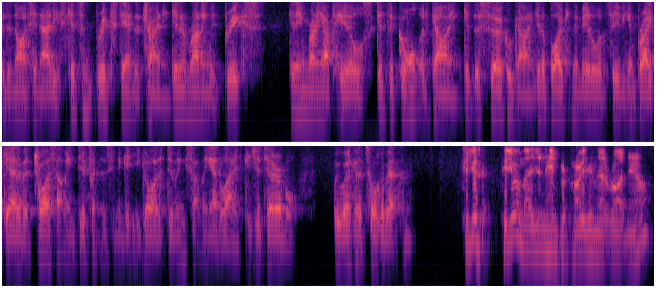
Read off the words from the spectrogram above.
bit of 1980s. Get some bricks down to training. Get him running with bricks. Get him running up hills. Get the gauntlet going. Get the circle going. Get a bloke in the middle and see if you can break out of it. Try something different that's going to get you guys doing something, Adelaide, because you're terrible. We weren't going to talk about them. Could you could you imagine him proposing that right now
